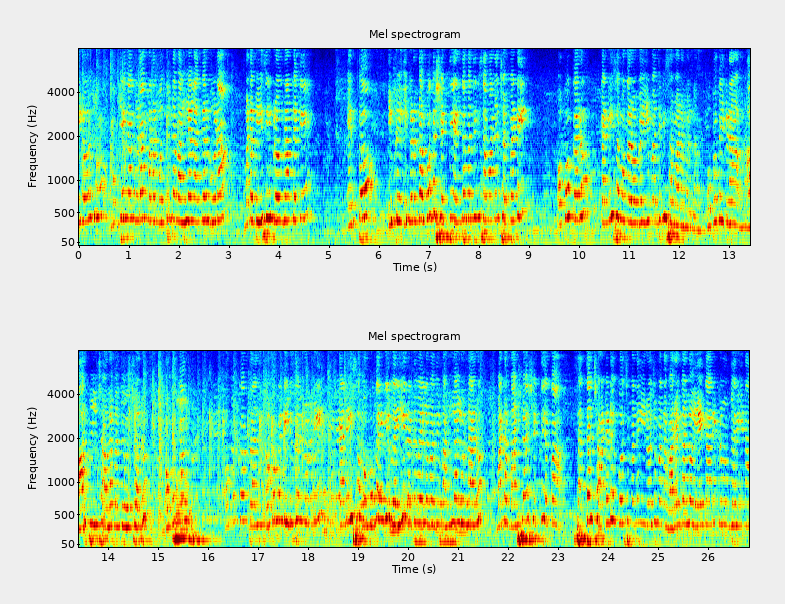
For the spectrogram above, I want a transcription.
ఈ రోజు ముఖ్యంగా కూడా మన ముందున్న మహిళలందరూ కూడా మన బీసీ ప్రోగ్రాంలకి ఎంతో ఇప్పుడు ఇక్కడ ఉన్న ఒక్కొక్క శక్తి ఎంత మందికి సమానం చెప్పండి? ఒక్కొక్కరు కనీసం ఒక వెయ్యి మందికి సమానం అన్న ఒక్కొక్క ఇక్కడ ఆర్పీలు చాలా మంది వచ్చారు. ఒక్కొక్క. ఒక్కొక్క ఒక్కొక్క డివిజన్ నుండి కనీసం ఒక్కొక్కరికి వెయ్యి రెండు వేల మంది మహిళలు ఉన్నారు. మన మహిళా శక్తి యొక్క సత్తా చాటడం కోసమనే ఈ రోజు మన వరంగల్లో ఏ కార్యక్రమం జరిగినా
